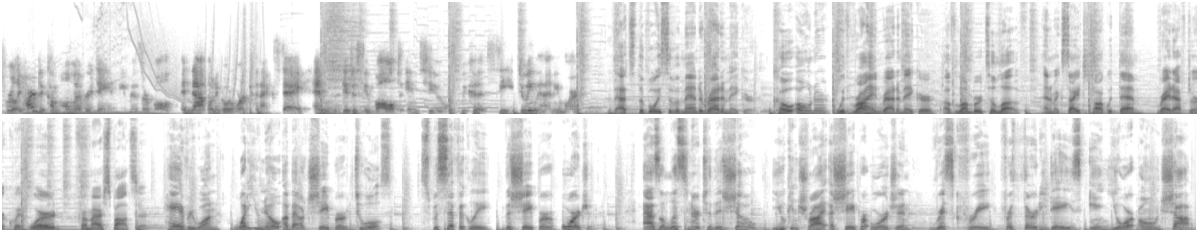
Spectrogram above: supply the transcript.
It's really hard to come home every day and be miserable and not want to go to work the next day. And it just evolved into we couldn't see doing that anymore. That's the voice of Amanda Rademacher, co owner with Ryan Rademacher of Lumber to Love. And I'm excited to talk with them right after a quick word from our sponsor. Hey everyone, what do you know about Shaper tools? Specifically, the Shaper Origin. As a listener to this show, you can try a Shaper Origin risk free for 30 days in your own shop.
